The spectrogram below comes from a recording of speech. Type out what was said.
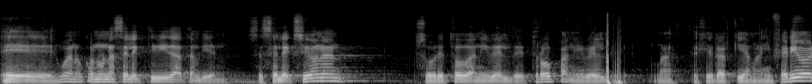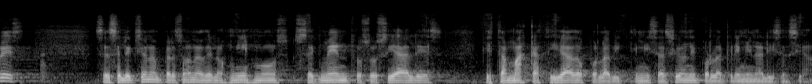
Eh, bueno, con una selectividad también. Se seleccionan, sobre todo a nivel de tropa, a nivel de, más, de jerarquía más inferiores, se seleccionan personas de los mismos segmentos sociales que están más castigados por la victimización y por la criminalización.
